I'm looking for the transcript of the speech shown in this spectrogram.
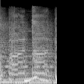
दीवाना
